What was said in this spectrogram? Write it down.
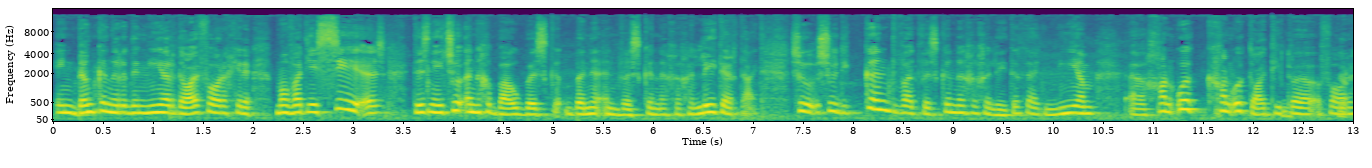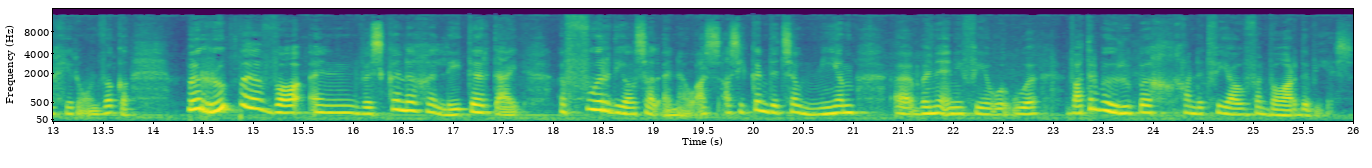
en dink en redeneer daai vaardighede maar wat jy sê is dis net so ingebou binne in wiskundige geletterdheid. So so die kind wat wiskundige geletterdheid neem uh, gaan ook gaan ook daai tipe ja, vaardighede ja. ontwikkel beroepe waarin wiskundige letterdheid 'n voordeel sal inhou as as die kind dit sou neem uh, binne in die VWO watter beroepe gaan dit vir jou van waarde wees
